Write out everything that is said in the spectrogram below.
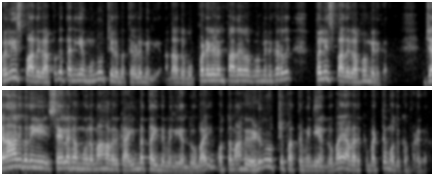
போலீஸ் பாதுகாப்புக்கு தனியே முன்னூற்றி இருபத்தி ஏழு மில்லியன் அதாவது முப்படைகளின் பாதுகாப்பும் இருக்கிறது போலீஸ் பாதுகாப்பும் இருக்கிறது. ஜனாதிபதி செயலகம் மூலமாக அவருக்கு ஐம்பத்தைந்து மில்லியன் ரூபாய் மொத்தமாக எழுநூற்று பத்து மில்லியன் ரூபாய் அவருக்கு மட்டும் ஒதுக்கப்படுகிறது.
